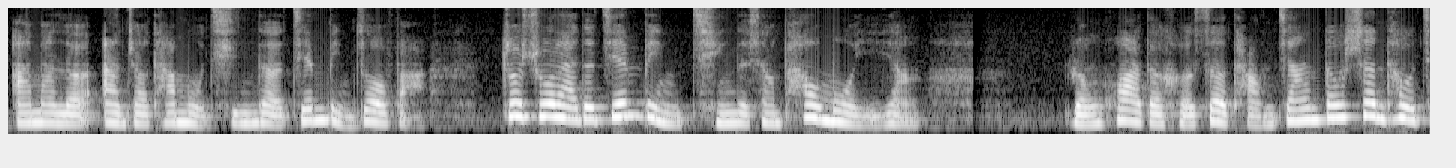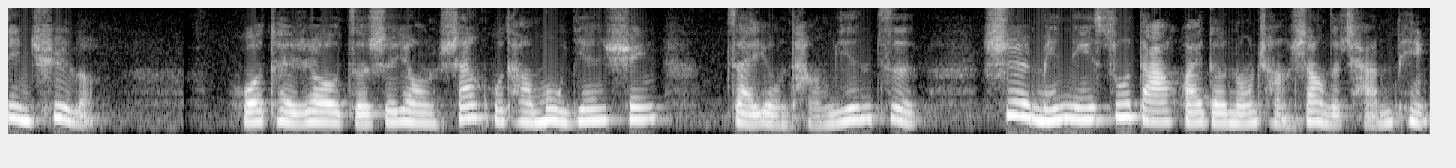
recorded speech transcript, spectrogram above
阿曼勒按照他母亲的煎饼做法做出来的煎饼，轻得像泡沫一样，融化的褐色糖浆都渗透进去了。火腿肉则是用山胡桃木烟熏，再用糖腌制，是明尼苏达怀德农场上的产品。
